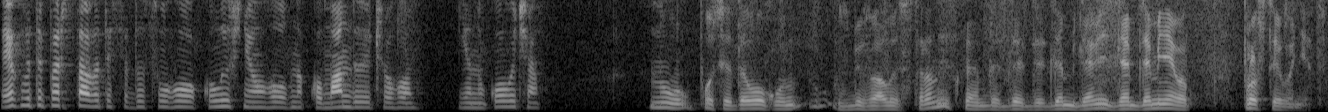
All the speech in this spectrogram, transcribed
А як ви тепер ставитеся до свого колишнього головнокомандуючого Януковича? Ну, после того, как он сбежал из страны, скажем, для, для, для, для меня- для- для меня его- просто его нет.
